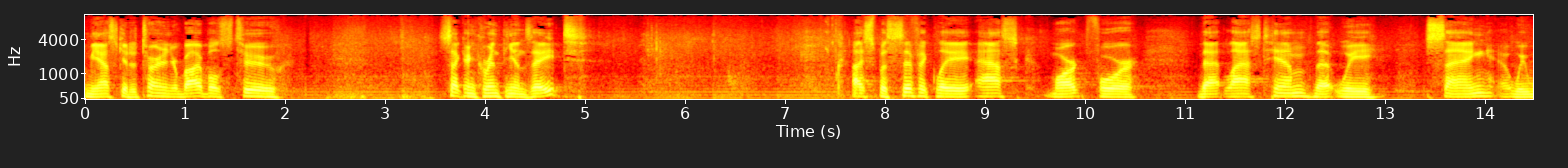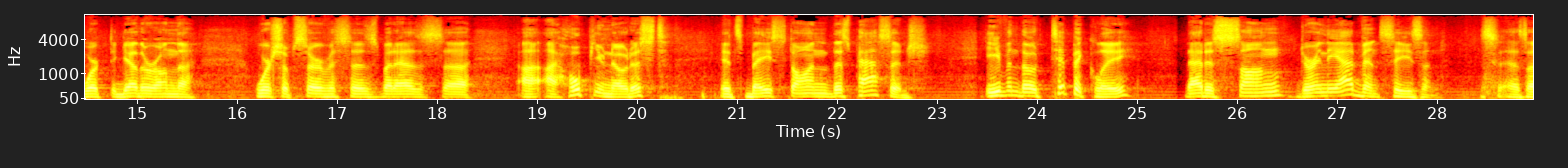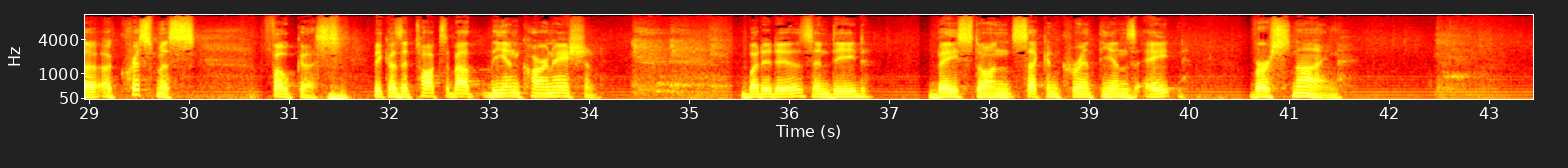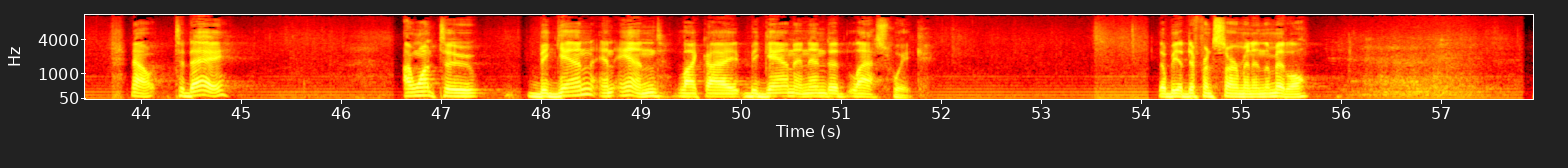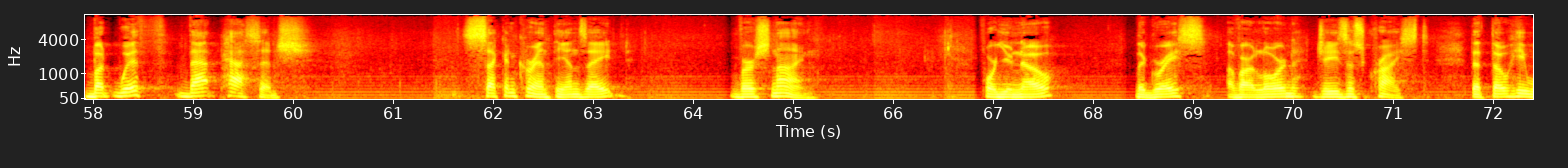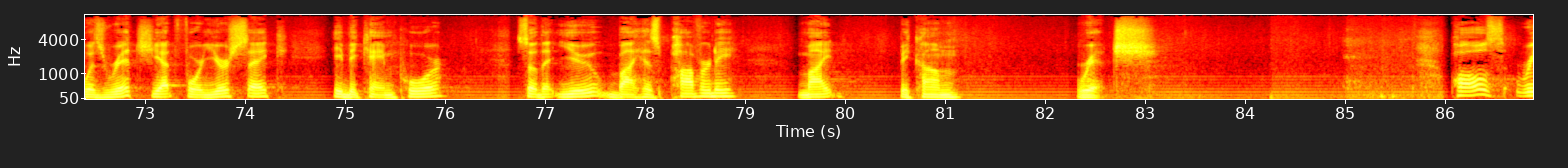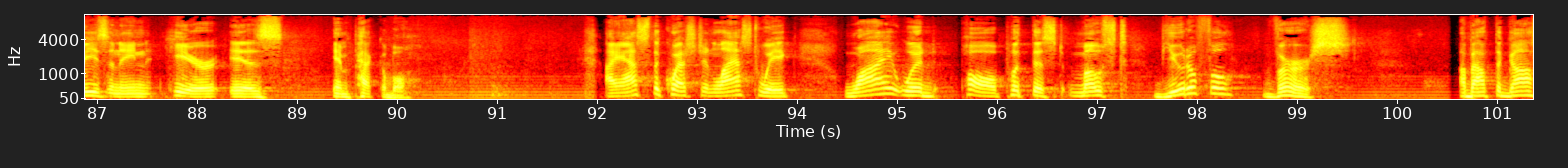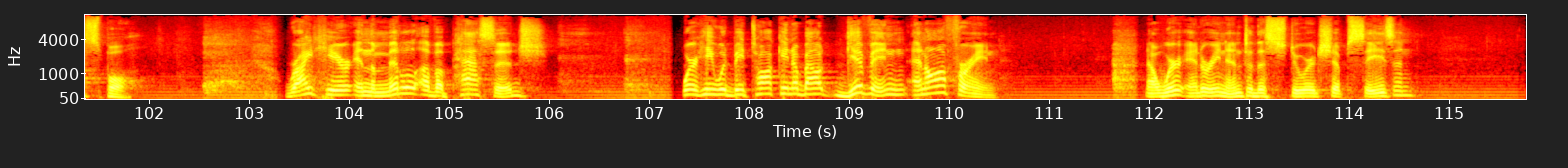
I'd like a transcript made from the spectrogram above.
Let me ask you to turn in your Bibles to 2 Corinthians 8. I specifically ask Mark for that last hymn that we sang. We worked together on the worship services, but as uh, I hope you noticed, it's based on this passage. Even though typically that is sung during the Advent season as a, a Christmas focus because it talks about the incarnation. But it is indeed based on 2 Corinthians 8, verse 9. Now, today, I want to begin and end like I began and ended last week. There'll be a different sermon in the middle. But with that passage, 2 Corinthians 8, verse 9. For you know the grace of our Lord Jesus Christ, that though he was rich, yet for your sake he became poor, so that you, by his poverty, might become rich. Paul's reasoning here is impeccable. I asked the question last week why would Paul put this most beautiful verse about the gospel right here in the middle of a passage where he would be talking about giving an offering? Now, we're entering into this stewardship season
